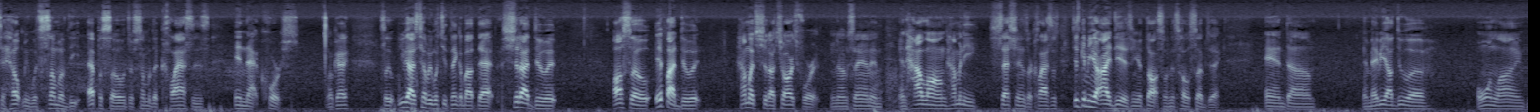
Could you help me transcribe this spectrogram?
to help me with some of the episodes or some of the classes in that course. Okay? So you guys tell me what you think about that. Should I do it? Also, if I do it, how much should I charge for it? You know what I'm saying? And and how long, how many sessions or classes? Just give me your ideas and your thoughts on this whole subject. And um, and maybe I'll do a online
